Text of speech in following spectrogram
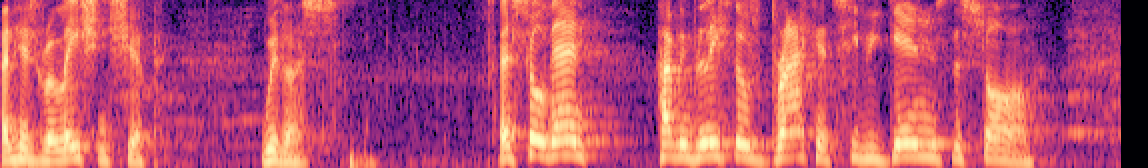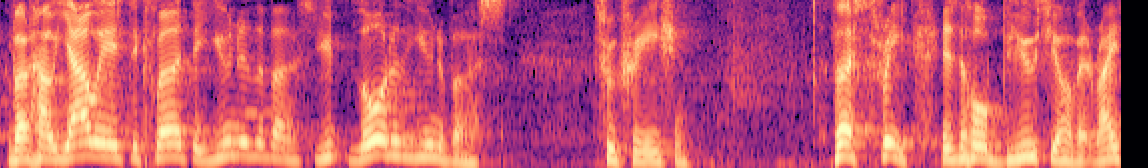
and His relationship with us. And so then, having placed those brackets, he begins the psalm about how Yahweh has declared the universe, Lord of the universe, through creation. Verse 3 is the whole beauty of it, right?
